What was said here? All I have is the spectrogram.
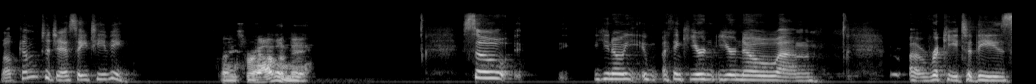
welcome to JSA TV. Thanks for having me. So, you know, I think you're you're no um, a rookie to these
